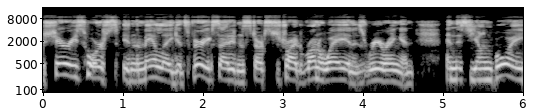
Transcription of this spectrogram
sherry's horse in the melee gets very excited and starts to try to run away and is rearing and and this young boy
